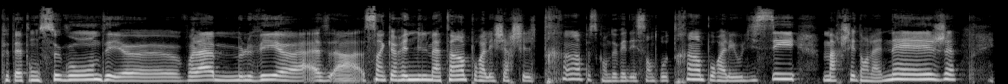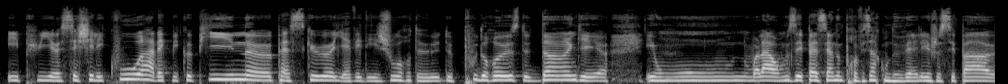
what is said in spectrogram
peut-être en seconde et euh, voilà me lever euh, à, à 5h30 le matin pour aller chercher le train parce qu'on devait descendre au train pour aller au lycée, marcher dans la neige et puis euh, sécher les cours avec mes copines euh, parce que euh, il y avait des jours de, de poudreuse de dingue et euh, et on voilà on faisait passer à nos professeurs qu'on devait aller je sais pas euh,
